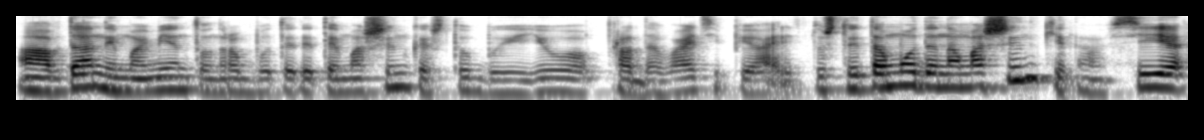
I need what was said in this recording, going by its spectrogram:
А в данный момент он работает этой машинкой, чтобы ее продавать и пиарить. Потому что это мода на машинки, там все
